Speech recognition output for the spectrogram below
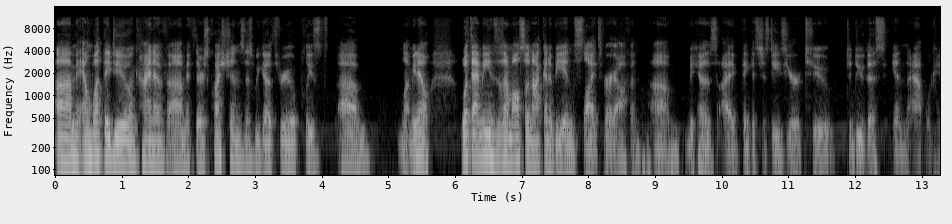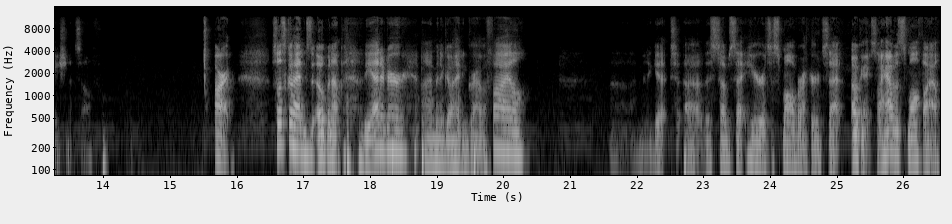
um, and what they do, and kind of um, if there's questions as we go through, please um, let me know. What that means is I'm also not going to be in the slides very often um, because I think it's just easier to to do this in the application itself. All right. So let's go ahead and open up the editor. I'm going to go ahead and grab a file. Uh, I'm going to get uh, this subset here. It's a small record set. Okay, so I have a small file.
